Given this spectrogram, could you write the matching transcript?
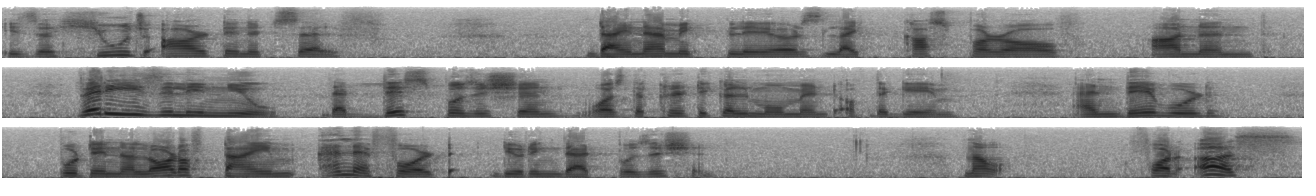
is a huge art in itself dynamic players like Kasparov, Anand very easily knew that this position was the critical moment of the game and they would put in a lot of time and effort during that position. Now for us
